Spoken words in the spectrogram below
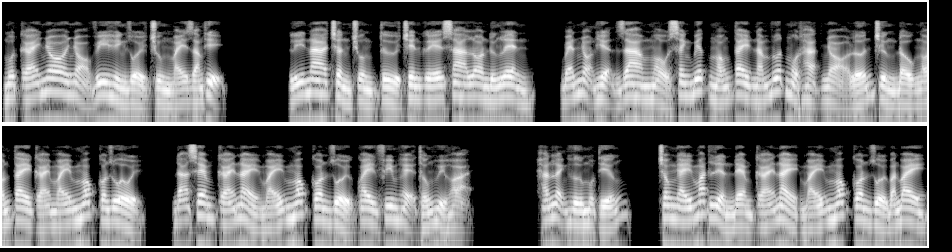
Một cái nho nhỏ vi hình rồi trùng máy giám thị. Lý Na trần chuồng từ trên ghế salon đứng lên, bén nhọn hiện ra màu xanh biếc móng tay nắm nuốt một hạt nhỏ lớn chừng đầu ngón tay cái máy móc con ruồi, đã xem cái này máy móc con ruồi quay phim hệ thống hủy hoại. Hắn lạnh hừ một tiếng, trong nháy mắt liền đem cái này máy móc con ruồi bắn bay,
